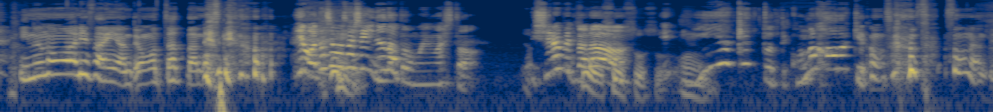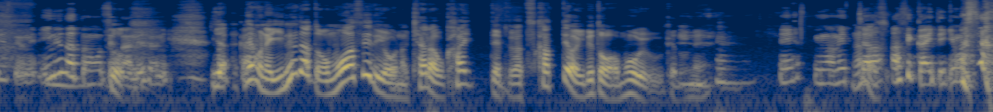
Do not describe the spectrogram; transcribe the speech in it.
犬のおまわりさんやんって思っちゃったんですけど。いや、私も最初犬だと思いました。調べたら、そうそうそうそうえ、うんミーアキャットってこんな顔だっけ？そうそうそうなんですよね。犬だと思ってたんですよね。いやでもね、犬だと思わせるようなキャラを描いてるとか使ってはいるとは思うけどね。うんえ、今めっちゃ汗かいてきました。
